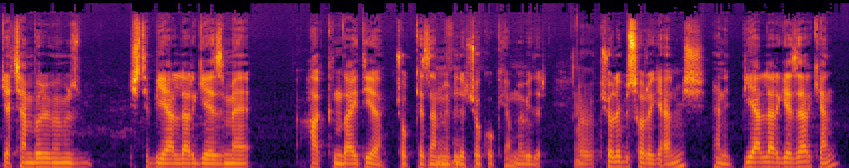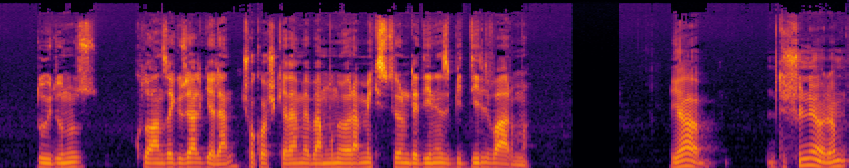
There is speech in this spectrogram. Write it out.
geçen bölümümüz işte bir yerler gezme hakkındaydı ya. Çok gezen mi bilir, çok okuyan mı bilir. Evet. Şöyle bir soru gelmiş. Hani bir yerler gezerken duyduğunuz kulağınıza güzel gelen, çok hoş gelen ve ben bunu öğrenmek istiyorum dediğiniz bir dil var mı? Ya düşünüyorum.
